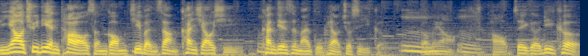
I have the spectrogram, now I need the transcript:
你要去练套牢神功，基本上看消息、嗯、看电视买股票就是一个，嗯，有没有？嗯，好，这个立刻，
